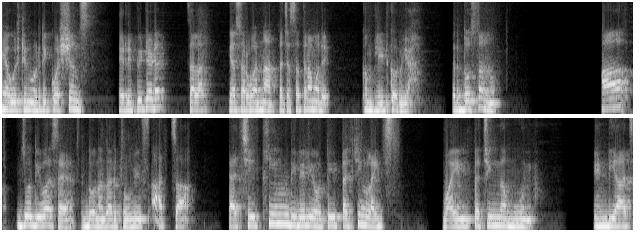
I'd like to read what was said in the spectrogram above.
या गोष्टींवरती क्वेश्चन्स हे रिपीटेड आहेत. चला या सर्वांना आत्ताच्या सत्रामध्ये कंप्लीट करूया. तर दोस्तांनो हा जो दिवस आहे दोन हजार चोवीस आजचा त्याची थीम दिलेली होती touching lights while touching the moon India's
